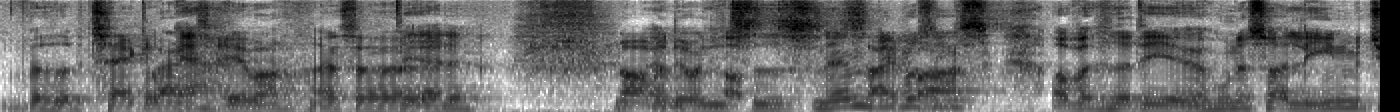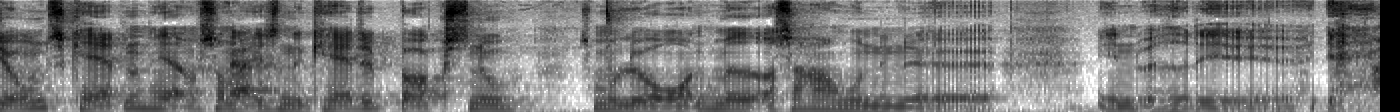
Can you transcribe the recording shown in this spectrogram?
hvad hedder det, taglines Ja. ever. Altså, Det er det. Nå, men det var lige Og- tids Nemlig, lige præcis. Og hvad hedder det? øh, Hun er så alene med Jones, katten her, som ja. er i sådan en katteboks nu, som hun løber rundt med. Og så har hun en... Øh, en, hvad hedder det, ja, jeg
